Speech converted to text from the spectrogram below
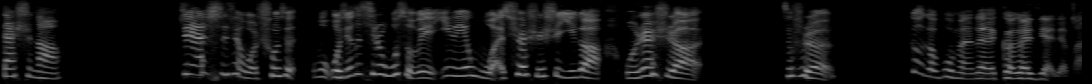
但是呢，这件事情我出去，我我觉得其实无所谓，因为我确实是一个我认识，就是各个部门的哥哥姐姐们，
